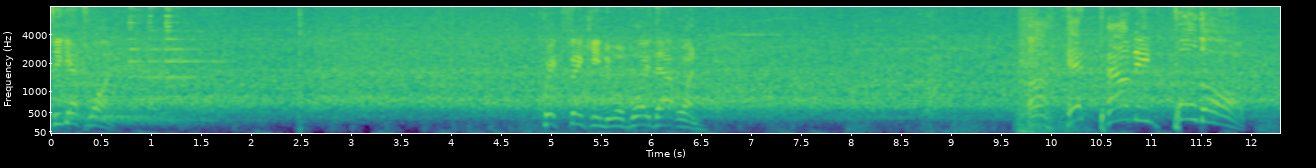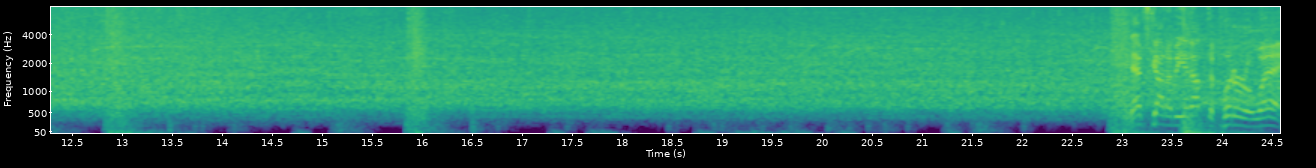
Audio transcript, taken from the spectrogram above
She gets one. Quick thinking to avoid that one. That's got to be enough to put her away.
